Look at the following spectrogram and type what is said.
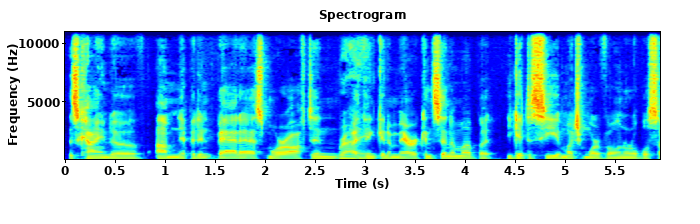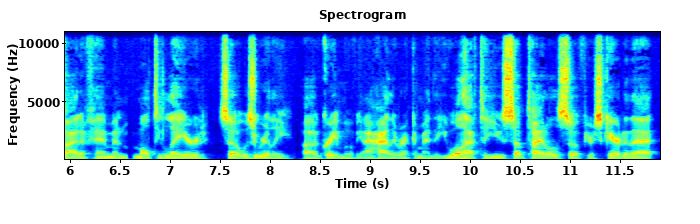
this kind of omnipotent badass more often, I think, in American cinema, but you get to see a much more vulnerable side of him and multi layered. So it was really a great movie, and I highly recommend it. You will have to use subtitles, so if you're scared of that,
